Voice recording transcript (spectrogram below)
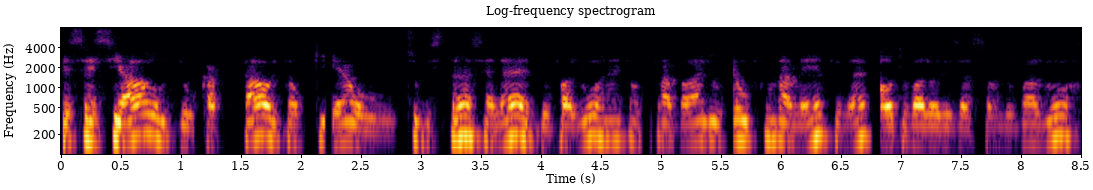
essencial do capital, então que é o substância, né, do valor, né? Então o trabalho é o fundamento, né? A autovalorização do valor.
